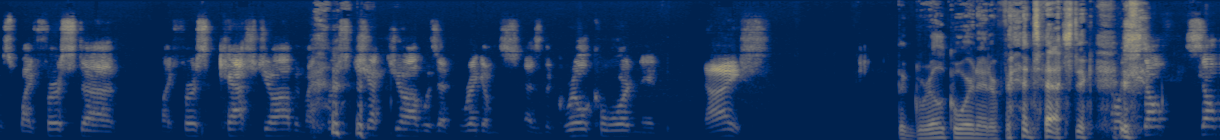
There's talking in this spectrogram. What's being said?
was my first uh, my first cash job and my first check job was at Brigham's as the grill coordinator. Nice. The grill coordinator, fantastic. I self self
